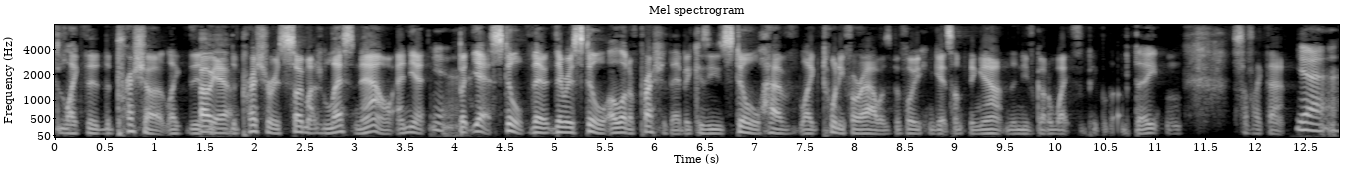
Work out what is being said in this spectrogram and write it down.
it like the the pressure, like the, Oh, the yeah. the pressure is so much less now, and yet, Yeah. but yeah, still there there is still a lot of pressure there because you still have like 24 hours before you can get something out, and then you've got to wait for people to update and stuff like that. Yeah.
